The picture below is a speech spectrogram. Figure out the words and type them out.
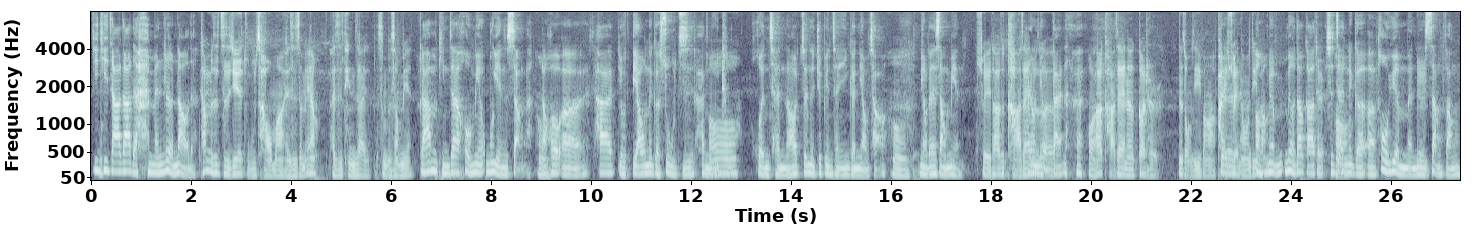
叽叽喳喳的，还蛮热闹的。他们是直接筑巢吗？还是怎么样？还是停在什么上面？对，他们停在后面屋檐上了。哦、然后呃，它有雕那个树枝和泥土。哦混成，然后真的就变成一个鸟巢，哦，鸟在上面，所以它是卡在那个，还有鸟蛋，哦，它卡在那个 gutter 那种地方啊，排水那种地方，哦、没有没有到 gutter，是在那个、哦、呃后院门的上方，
